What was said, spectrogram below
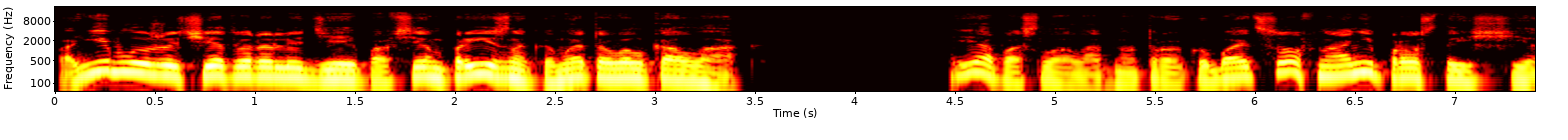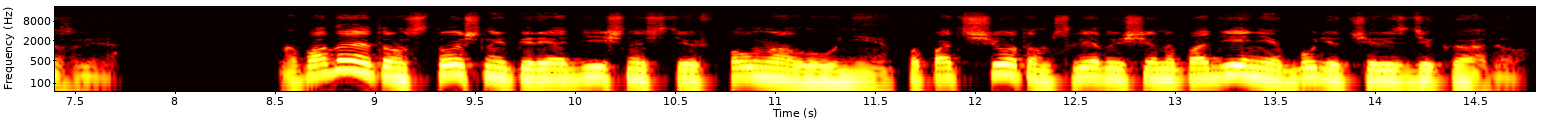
Погибло уже четверо людей, по всем признакам это волколак. Я послал одну тройку бойцов, но они просто исчезли. Нападает он с точной периодичностью в полнолуние. По подсчетам, следующее нападение будет через декаду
